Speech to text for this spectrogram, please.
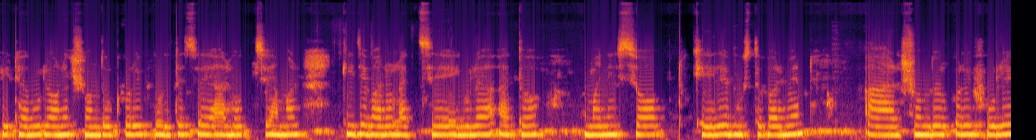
পিঠাগুলো অনেক সুন্দর করে ফুলতেছে আর হচ্ছে আমার কি যে ভালো লাগছে, এগুলা এত মানে সফট খেলে বুঝতে পারবেন। আর সুন্দর করে ফুলে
